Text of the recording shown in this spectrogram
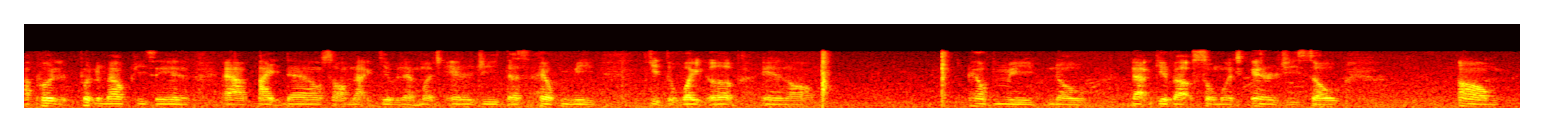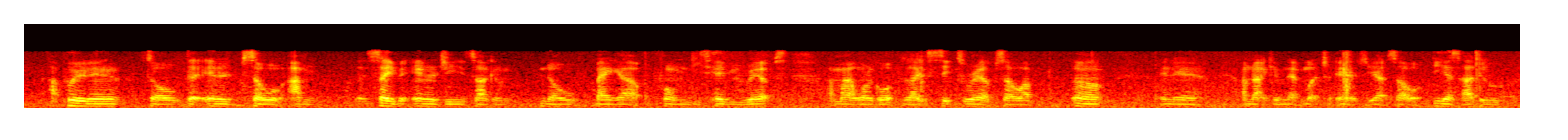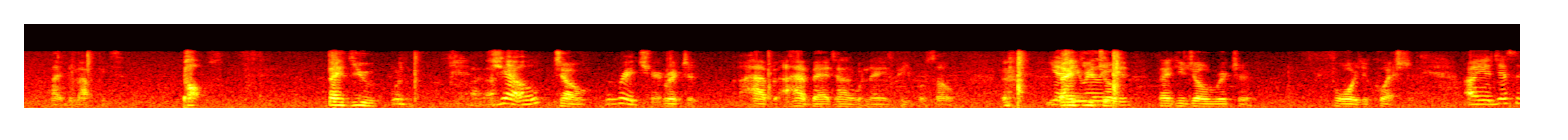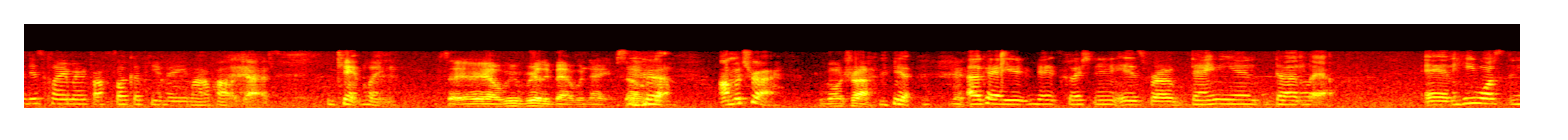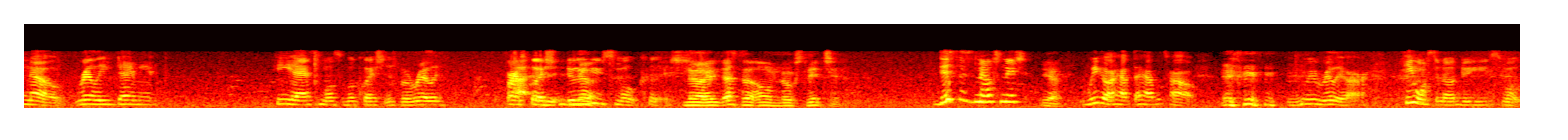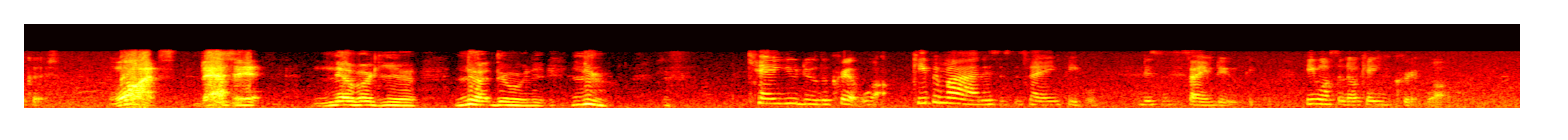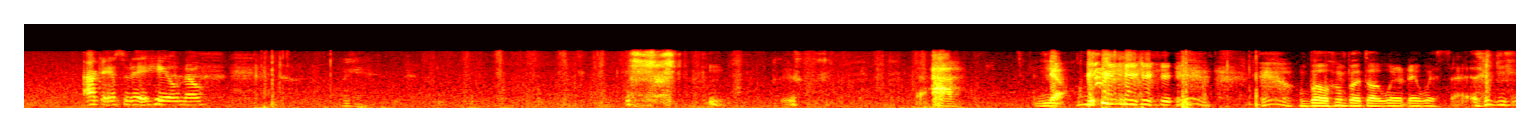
I put put the mouthpiece in, and I bite down, so I'm not giving that much energy. That's helping me get the weight up and um, helping me, you know, not give out so much energy. So um, I put it in so the energy, so I'm saving energy so I can, you know, bang out from these heavy reps. I might want to go up to like six reps, so I, uh, and then I'm not giving that much energy out. So yes, I do like the mouthpiece. Pause. Thank you, Joe Joe Richard. Richard. I have I have bad times with names, people. So Yeah, thank you you, really Joe. do. Thank you, Joe Richard, for your question. Oh yeah, just a disclaimer, if I fuck up your name, I apologize. You can't blame me. So yeah, we're really bad with names, so I'ma try. we're gonna try. Yeah. Yeah. Okay, your next question is from Damian Dunlap. and he wants to know, really, Damien. He asked multiple questions, but really, first I- question: Do no. you smoke Kush? No, that's the um no snitching. This is no snitch. Yeah. We gonna have to have a talk. We really are. He wants to know: Do you smoke Kush? Once. That's it. Never again. Not doing it. No. Can you do the crip walk? Keep in mind, this is the same people. This is the same dude. People. He wants to know: Can you crip walk? I can answer that. Hell no. Ah. No. but but uh, what that west side.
